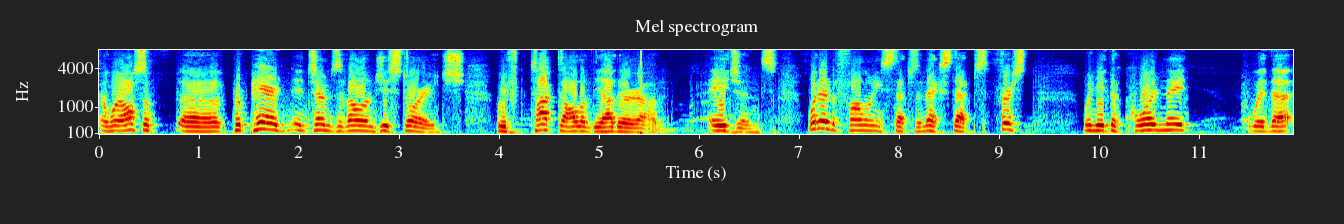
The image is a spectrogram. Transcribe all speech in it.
and we're also uh, prepared in terms of LNG storage. We've talked to all of the other um, agents. What are the following steps? The next steps. First, we need to coordinate with the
